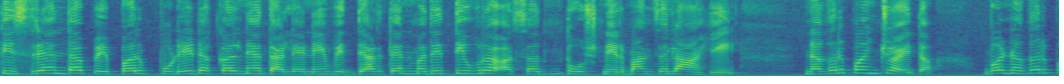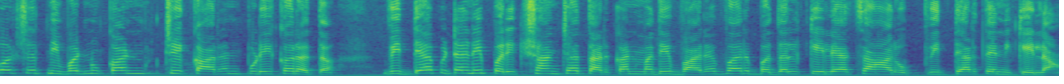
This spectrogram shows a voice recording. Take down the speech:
तिसऱ्यांदा पेपर पुढे ढकलण्यात आल्याने विद्यार्थ्यांमध्ये तीव्र असंतोष निर्माण झाला आहे. नगरपंचायत व नगर परिषद निवडणुकांचे कारण पुढे करत विद्यापीठाने परीक्षांच्या तारखांमध्ये वारंवार बदल केल्याचा आरोप विद्यार्थ्यांनी केला.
